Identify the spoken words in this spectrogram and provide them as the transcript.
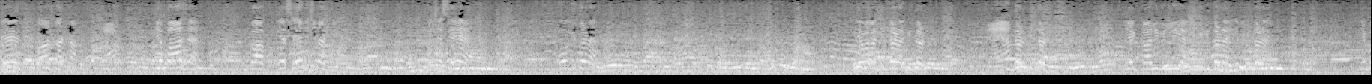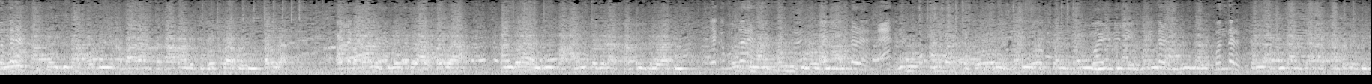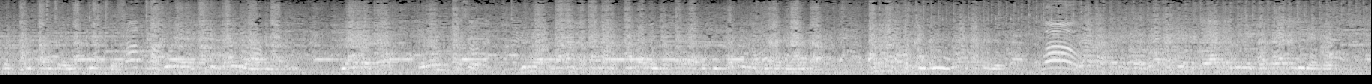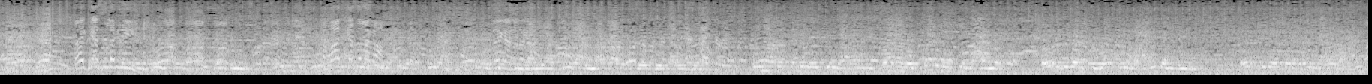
बास बैठा ये बास है ये से नीचे बैठी पीछे से है वो किधर है ये वाला किधर है किधर किधर किधर ये काली बिल्ली है ये भी किधर है ये भी किधर है ये बंदर है ये कबूतर है। ये कबूतर है? वाइट बिल्ली किधर बंदर सब वो भाई, कैसे लग रही? आवाज़ कैसा लगा?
